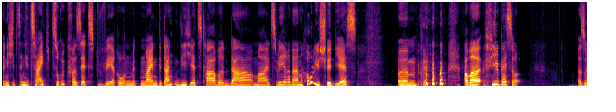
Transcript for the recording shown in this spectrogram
Wenn ich jetzt in die Zeit zurückversetzt wäre und mit meinen Gedanken, die ich jetzt habe, damals wäre dann holy shit, yes. Ähm, aber viel besser. Also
